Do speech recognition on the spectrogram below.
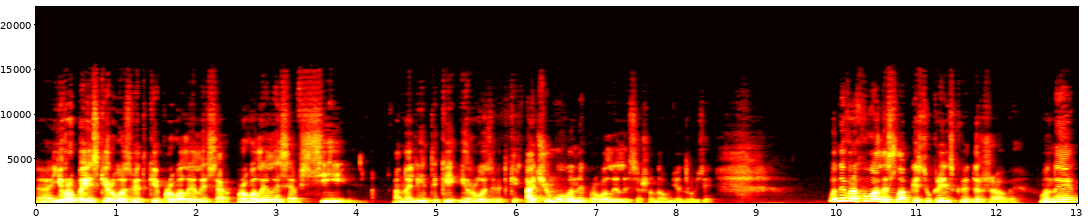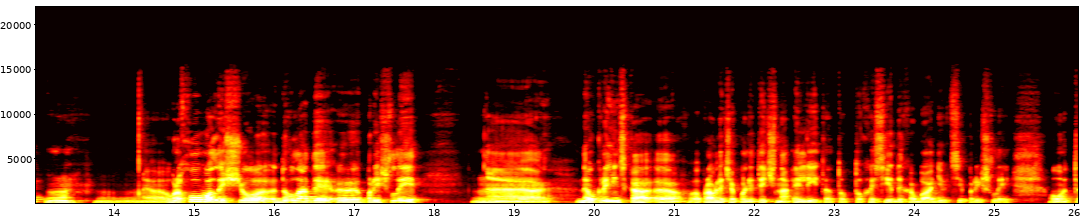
Е, європейські розвідки провалилися. Провалилися всі аналітики і розвідки. А чому вони провалилися, шановні друзі? Вони врахували слабкість української держави. Вони е, враховували, що до влади е, прийшли е, не українська е, правляча політична еліта, тобто хасіди, хабадівці прийшли. От,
